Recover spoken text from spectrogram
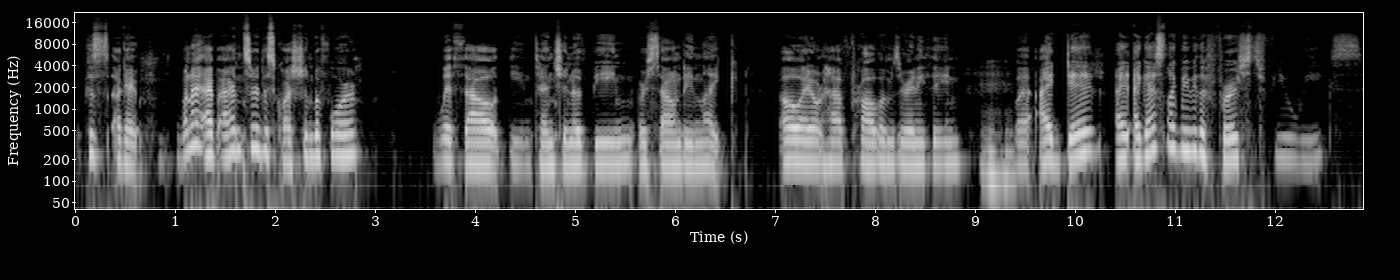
because okay, when I I've answered this question before, without the intention of being or sounding like, oh, I don't have problems or anything. Mm-hmm. But I did. I, I guess like maybe the first few weeks,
